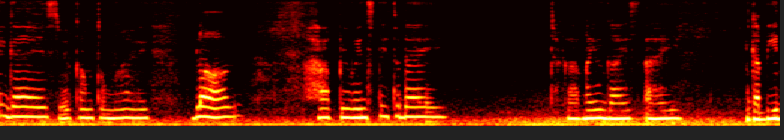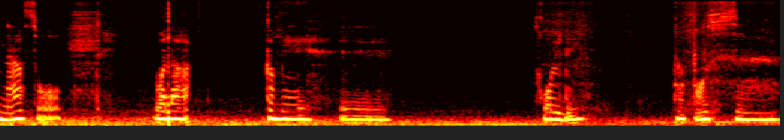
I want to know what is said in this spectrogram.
Hi guys, welcome to my vlog. Happy Wednesday today. Tsaka ngayon guys ay gabi na so wala kami eh, day. Tapos eh,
